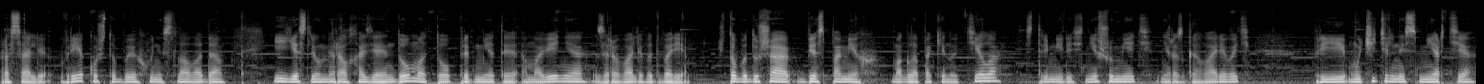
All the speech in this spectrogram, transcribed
бросали в реку, чтобы их унесла вода. И если умирал хозяин дома, то предметы омовения зарывали во дворе. Чтобы душа без помех могла покинуть тело, стремились не шуметь, не разговаривать. При мучительной смерти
